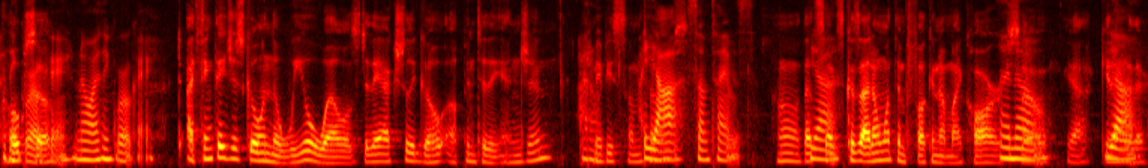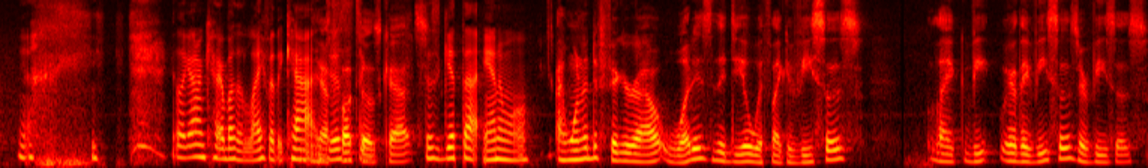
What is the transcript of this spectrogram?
I think Hope we're so. okay. No, I think we're okay. I think they just go in the wheel wells. Do they actually go up into the engine? I don't. Maybe sometimes. Yeah, sometimes. Oh, that Yeah. sucks because I don't want them fucking up my car. I So know. yeah, get yeah. out of there. Yeah. You're like, I don't care about the life of the cat. Yeah, just fuck to- those cats. Just get that animal. I wanted to figure out what is the deal with like visas, like v- are they visas or visas?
